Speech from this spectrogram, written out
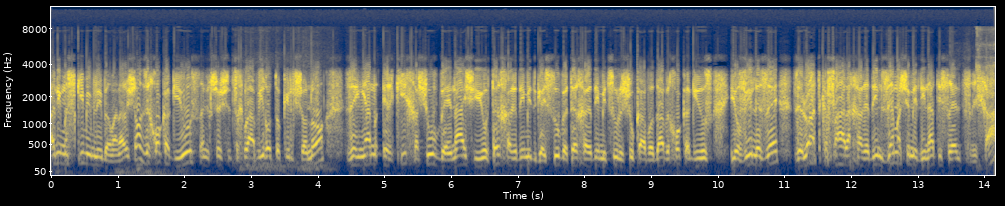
אני מסכים עם ליברמן. הראשון זה חוק הגיוס, אני חושב שצריך להעביר אותו כלשונו. זה עניין ערכי חשוב בעיניי, שיהיו יותר חרדים יתגייסו ויותר חרדים יצאו לשוק העבודה, וחוק הגיוס יוביל לזה. זה לא התקפה על החרדים, זה מה שמדינת ישראל צריכה.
